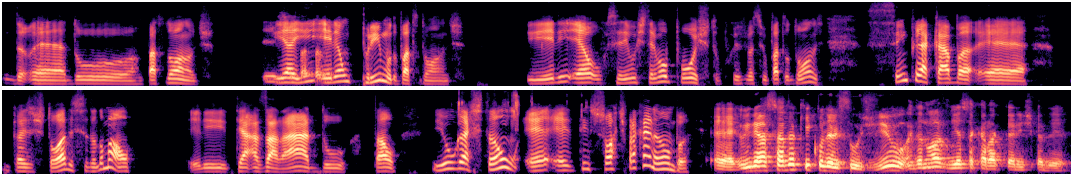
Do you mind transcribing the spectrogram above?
do, é, do Pato Donald. Isso, e aí exatamente. ele é um primo do Pato Donald. E ele é seria o extremo oposto, porque tipo assim, o Pato Donald sempre acaba é, com as histórias se dando mal. Ele tem azarado tal. E o Gastão é, é, tem sorte pra caramba. É, o engraçado é que quando ele surgiu, ainda não havia essa característica dele.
